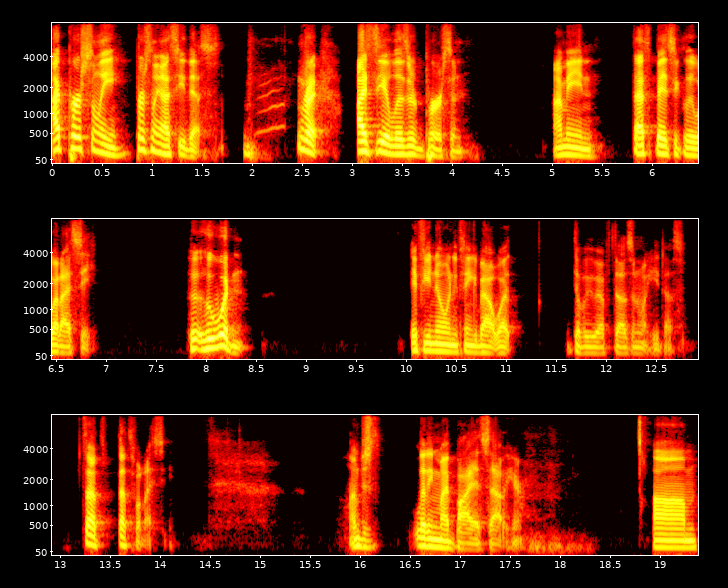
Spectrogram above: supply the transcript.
I personally, personally, I see this. right. I see a lizard person. I mean, that's basically what I see. Who who wouldn't? If you know anything about what WEF does and what he does. So that's that's what I see. I'm just letting my bias out here. Um,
